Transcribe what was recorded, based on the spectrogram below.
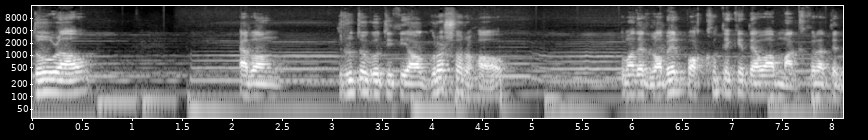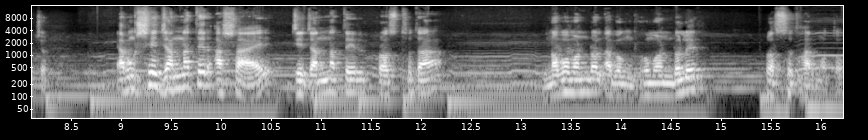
দৌড়াও এবং দ্রুত গতিতে অগ্রসর হও। তোমাদের রবের পক্ষ থেকে দেওয়া মাগফিরাতের জন্য। এবং সে জান্নাতের আশায় যে জান্নাতের প্রস্থতা নবমণ্ডল এবং ভূমণ্ডলের প্রস্থতার মতো।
